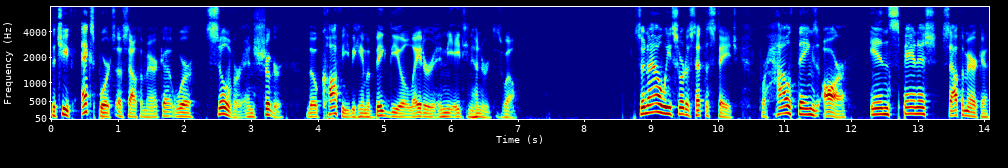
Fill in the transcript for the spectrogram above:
The chief exports of South America were silver and sugar, though coffee became a big deal later in the 1800s as well. So now we've sort of set the stage for how things are in Spanish South America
